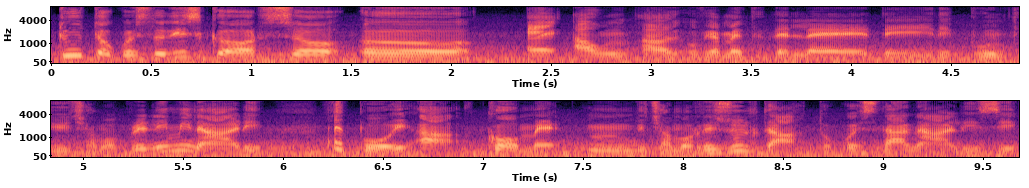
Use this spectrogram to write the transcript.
tutto questo discorso uh, e ha, un, ha ovviamente delle, dei, dei, punti diciamo, preliminari e poi ha come mm, diciamo, risultato questa analisi,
